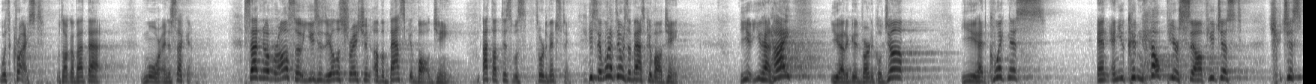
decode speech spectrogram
with Christ. We'll talk about that more in a second. Satinover also uses the illustration of a basketball gene. I thought this was sort of interesting. He said, What if there was a basketball gene? You, you had height, you had a good vertical jump, you had quickness, and, and you couldn't help yourself. You just, you just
